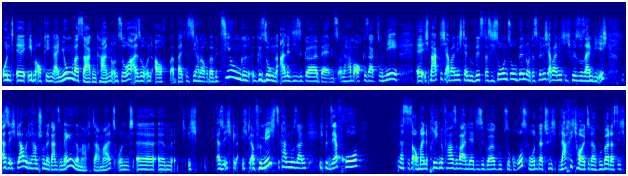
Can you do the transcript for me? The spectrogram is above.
und äh, eben auch gegen einen Jungen was sagen kann und so. Also und auch, sie haben auch über Beziehungen ge gesungen, alle diese Girlbands und haben auch gesagt so, nee, äh, ich mag dich aber nicht, denn du willst, dass ich so und so bin und das will ich aber nicht, ich will so sein wie ich. Also ich glaube, die haben schon eine ganze Menge gemacht damals und äh, ähm, ich, also ich, ich glaube, für mich kann nur sagen, ich bin sehr froh, dass das auch meine prägende Phase war, in der diese Girl Groups so groß wurden. Natürlich lache ich heute darüber, dass ich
